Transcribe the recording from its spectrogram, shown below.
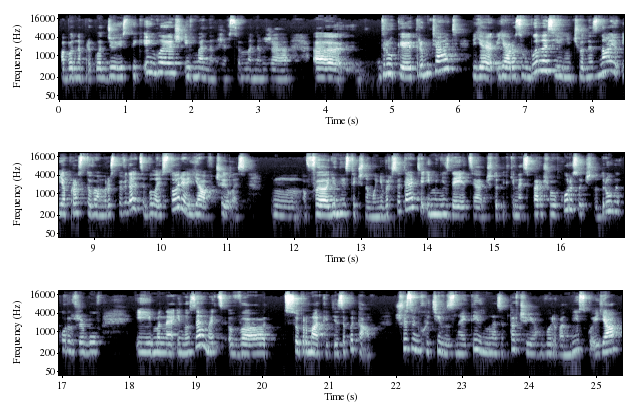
або, наприклад, do you speak English, і в мене вже все, в мене вже е, руки тремтять, я, я розгубилась, я нічого не знаю. Я просто вам розповідаю, це була історія. Я вчилась в лінгвістичному університеті, і мені здається, чи то під кінець першого курсу, чи то другий курс вже був. І мене іноземець в супермаркеті запитав, щось він хотів знайти. Він мене запитав, чи я говорю англійською. Я,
